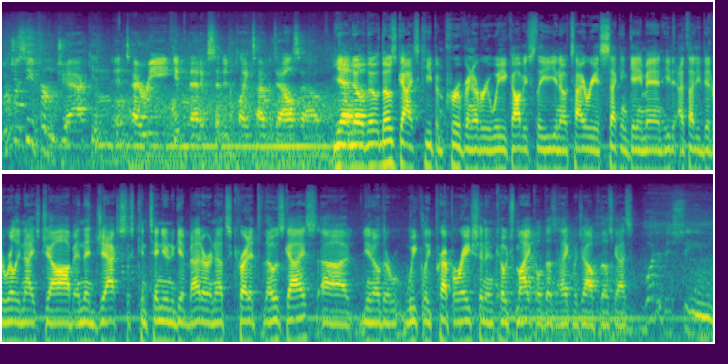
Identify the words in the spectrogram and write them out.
What'd you see from Jack and, and Tyree getting that extended playing time with Dallas out? Yeah, no, th- those guys keep improving every week. Obviously, you know, Tyree is second game in. He, I thought he did a really nice job, and then Jack's just continuing to get better, and that's credit to those guys. Uh, you know, their weekly preparation, and Coach Michael does a heck of a job for those guys. What have you seen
